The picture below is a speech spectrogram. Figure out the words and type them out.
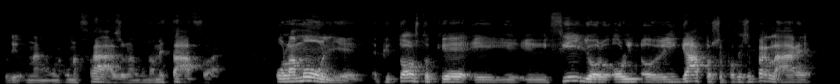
così una, una frase, una, una, metafora, o la moglie piuttosto che il, il figlio o il, o il gatto se potesse parlare,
